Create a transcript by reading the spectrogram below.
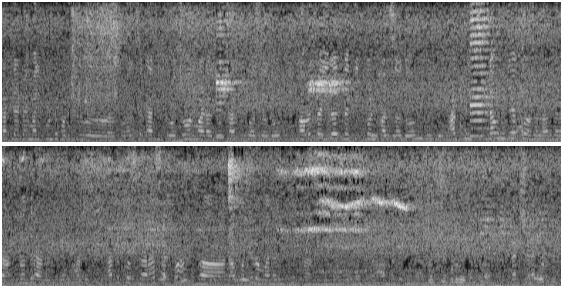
ಕತ್ಲೆ ಟೈಮಲ್ಲಿ ಕುಂಟು ಕೊಡಿಸಿ ಕೆಲಸ ಕಾರ್ಮಿಕರು ಜೋರ್ ಮಾಡೋದು ಚಾಕು ಕೊಡಿಸೋದು ಅವ್ರ ಹತ್ರ ಇರೋದನ್ನ ಕಿತ್ಕೊಂಡು ಕಳಿಸೋದು ಅದು ನಾವು ಹಿಡಿಯೋಕ್ಕೂ ಹೋಗಲ್ಲ ಆ ಥರ ತೊಂದರೆ ಆಗುತ್ತೆ. ಅದಕ್ಕೋಸ್ಕರ ಸ್ವಲ್ಪ ನಾವು ಕೊಟ್ಟಿರೋ ಮನೇಲಿ ರಕ್ಷಣೆ ಕೊಡಬೇಕು.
